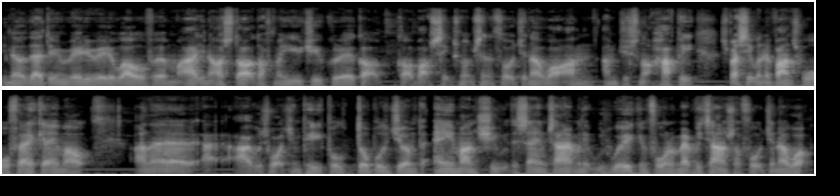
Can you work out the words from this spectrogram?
You know, they're doing really, really well with them. I, you know, I started off my YouTube career, got got about six months, and I thought, you know what, I'm I'm just not happy. Especially when Advanced Warfare came out, and uh, I, was watching people double jump, aim, and shoot at the same time, and it was working for them every time. So I thought, you know what,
